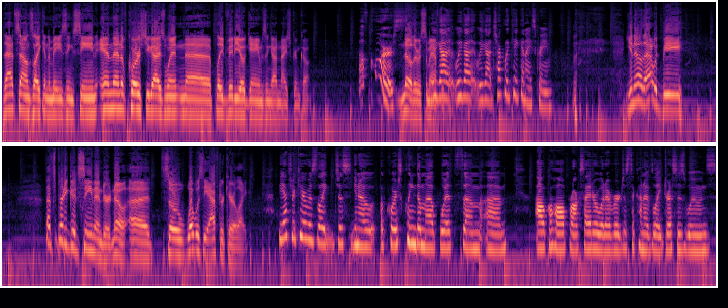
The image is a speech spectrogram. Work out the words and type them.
That sounds like an amazing scene. And then, of course, you guys went and uh, played video games and got an ice cream cone. Of course No, there was some we got we got we got chocolate cake and ice cream you know, that would be. That's a pretty good scene ender. No, uh, so what was the aftercare like? The aftercare was like just, you know, of course, cleaned them up with some um, alcohol peroxide or whatever, just to kind of like dress his wounds,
